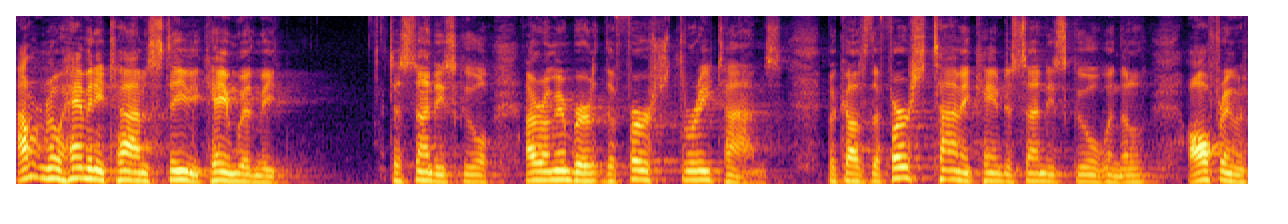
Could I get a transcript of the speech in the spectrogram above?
I don't know how many times Stevie came with me to Sunday school. I remember the first three times because the first time he came to Sunday school when the offering was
